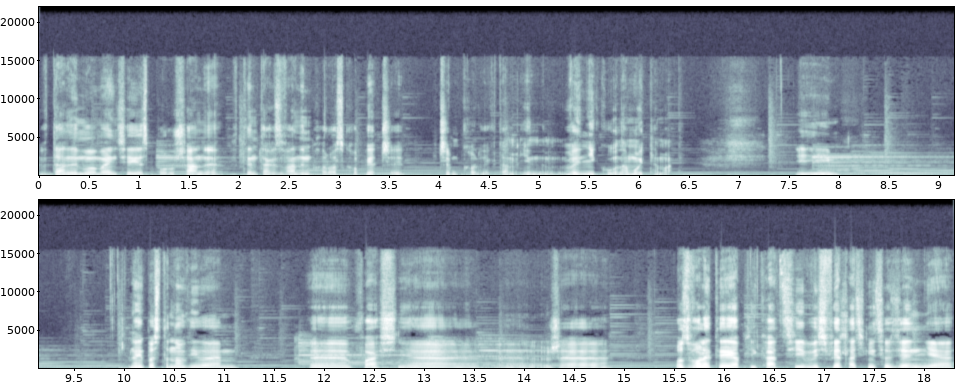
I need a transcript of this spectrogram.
w danym momencie jest poruszany w tym tak zwanym horoskopie, czy czymkolwiek tam innym wyniku na mój temat. I no i postanowiłem E, właśnie, e, że pozwolę tej aplikacji wyświetlać mi codziennie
